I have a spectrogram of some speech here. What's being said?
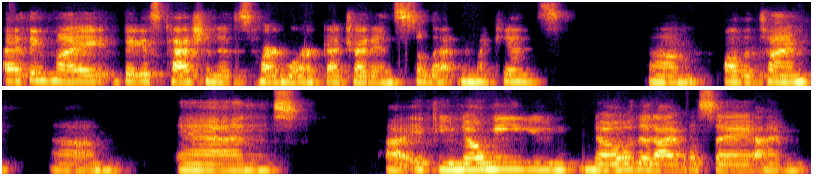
I think my biggest passion is hard work. I try to instill that in my kids um, all the time. Um, and uh, if you know me, you know that I will say I'm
